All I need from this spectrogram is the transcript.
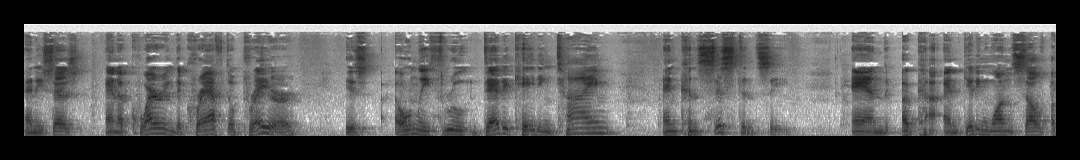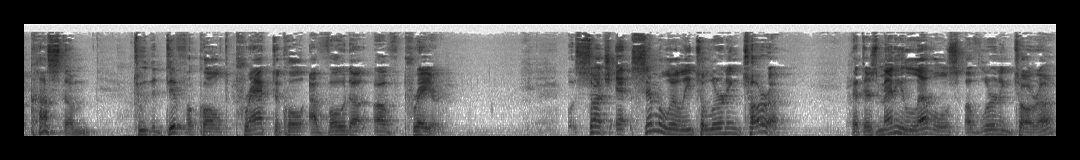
And he says, and acquiring the craft of prayer is only through dedicating time and consistency and and getting oneself accustomed to the difficult practical avoda of prayer such eh, similarly to learning Torah, that there's many levels of learning Torah,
